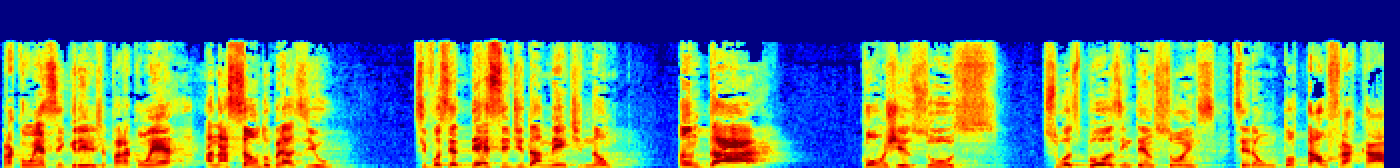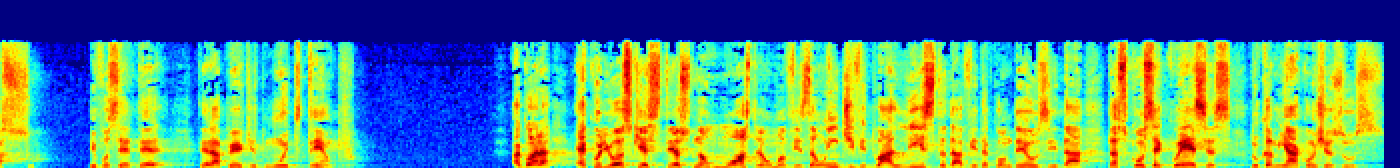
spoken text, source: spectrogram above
para com essa igreja, para com a nação do Brasil. Se você decididamente não andar com Jesus, suas boas intenções serão um total fracasso e você ter, terá perdido muito tempo. Agora, é curioso que esse texto não mostra uma visão individualista da vida com Deus e da, das consequências do caminhar com Jesus.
